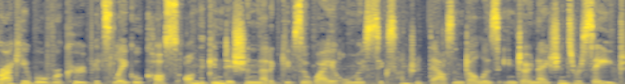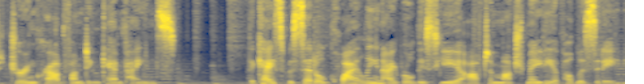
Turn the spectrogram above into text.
Crikey will recoup its legal costs on the condition that it gives away almost $600,000 in donations received during crowdfunding campaigns. The case was settled quietly in April this year after much media publicity.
